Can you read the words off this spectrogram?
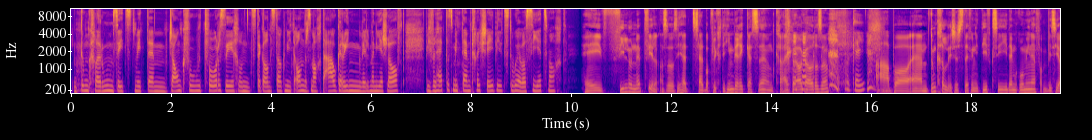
im dunklen Raum sitzt mit dem Junkfood vor sich und den ganzen Tag nichts anderes macht, Augenring, weil man nie schlaft. Wie viel hat das mit dem Klischeebild zu tun, was sie jetzt macht? Hey, viel und nicht viel. Also sie hat selber pflückte Himbeere gegessen und keine Burger oder so. Okay. Aber ähm, dunkel ist es definitiv in dem Raum hinein, weil sie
